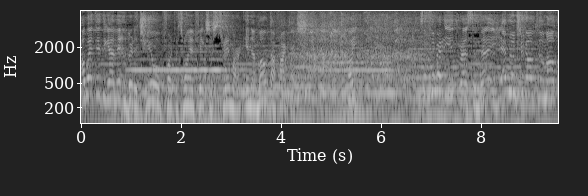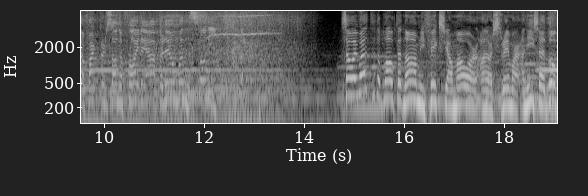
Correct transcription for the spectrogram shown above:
I went in to get a little bit of tube for to try and fix a strimmer in a motor factory. Right? So it was a very interesting day. Everyone should go to the motor factories on a Friday afternoon when it's sunny. so I went to the bloke that normally fixes your mower or a strimmer, and he said, Look,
